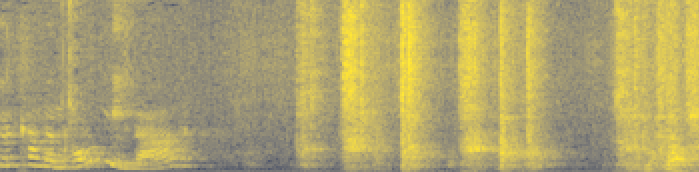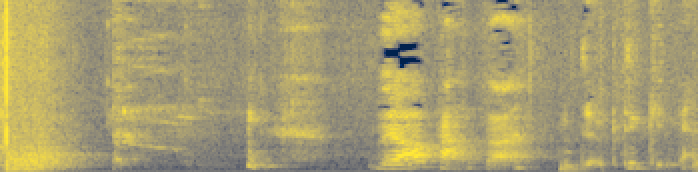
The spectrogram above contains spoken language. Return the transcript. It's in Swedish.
Hur kan den hålla? Bra Pansar. Duktig kille.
